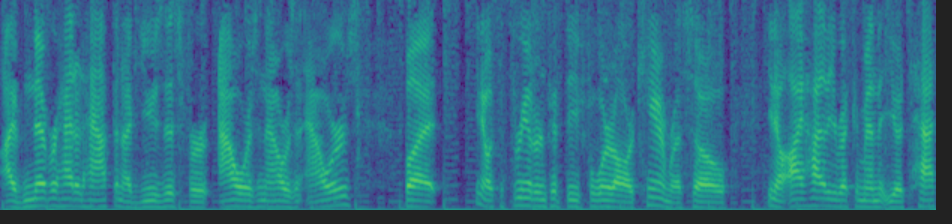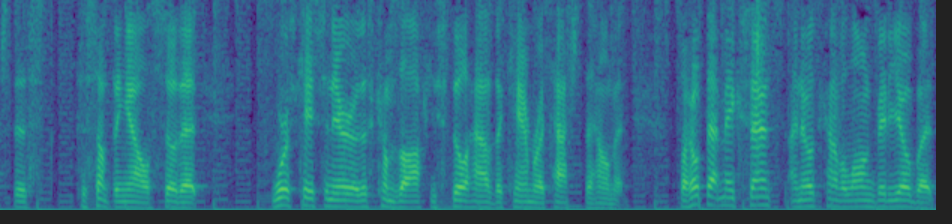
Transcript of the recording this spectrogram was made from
I've never had it happen I've used this for hours and hours and hours but you know it's a $350, $400 camera so you know I highly recommend that you attach this to something else so that worst case scenario, this comes off, you still have the camera attached to the helmet. So I hope that makes sense. I know it's kind of a long video, but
